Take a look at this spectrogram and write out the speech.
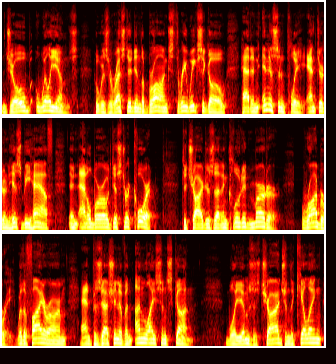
Job Williams, who was arrested in the Bronx three weeks ago, had an innocent plea entered on his behalf in Attleboro District Court to charges that included murder, robbery with a firearm, and possession of an unlicensed gun. Williams is charged in the killing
